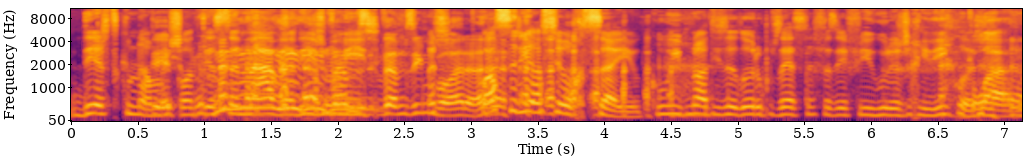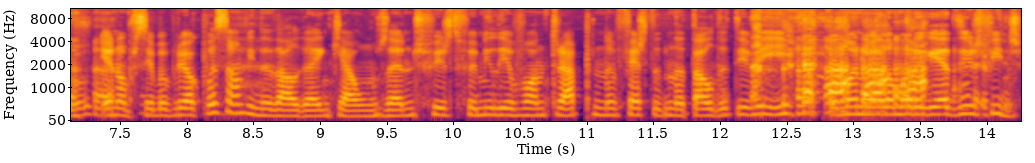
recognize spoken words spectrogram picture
Desde que não Desde- me aconteça nada, diz Vamos- Muniz. vamos Mas embora. qual seria o seu receio? Que o hipnotizador o pusesse a fazer figuras ridículas? Claro. Eu não percebo a preocupação vinda de alguém que há uns anos fez de família Von Trapp na festa de Natal da TVI, com Manuela Moura Guedes e os filhos.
